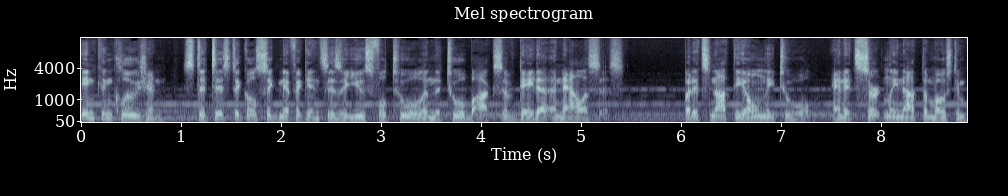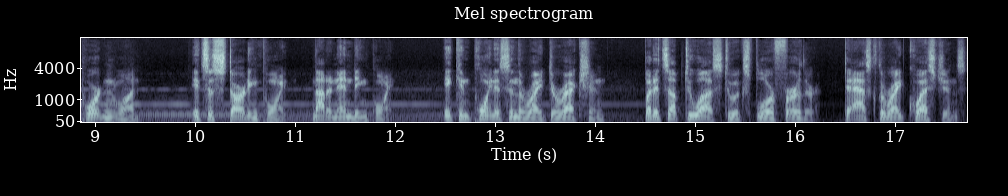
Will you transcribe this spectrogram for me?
In conclusion, statistical significance is a useful tool in the toolbox of data analysis. But it's not the only tool, and it's certainly not the most important one. It's a starting point, not an ending point. It can point us in the right direction, but it's up to us to explore further, to ask the right questions,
